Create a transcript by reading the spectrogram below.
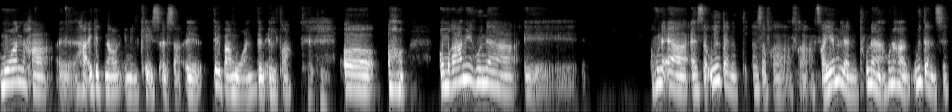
Moren har, øh, har ikke et navn i min case, altså øh, det er bare moren, den ældre. Okay. Og, og Umrami, hun er, øh, hun er altså uddannet altså fra, fra, fra hjemlandet. Hun, er, hun har en uddannelse.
